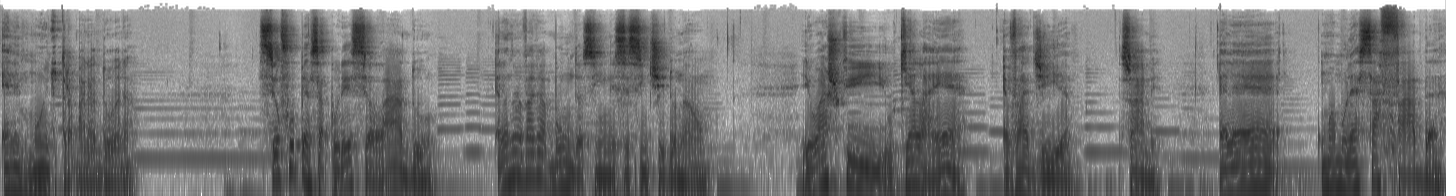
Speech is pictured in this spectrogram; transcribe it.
Ela é muito trabalhadora. Se eu for pensar por esse lado, ela não é vagabunda assim nesse sentido não. Eu acho que o que ela é é vadia, sabe? Ela é uma mulher safada.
